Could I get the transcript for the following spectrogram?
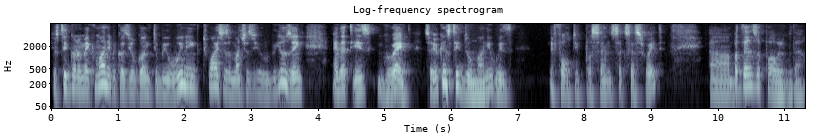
you're still going to make money because you're going to be winning twice as much as you will be losing. And that is great. So you can still do money with a 40% success rate. Uh, but there's a problem there.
